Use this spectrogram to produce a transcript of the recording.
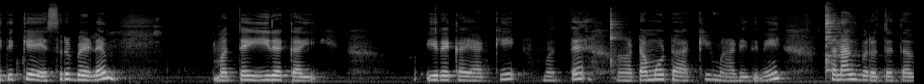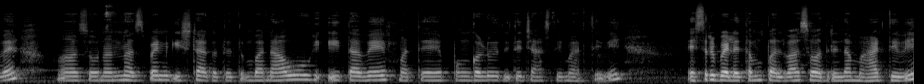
ಇದಕ್ಕೆ ಹೆಸರು ಬೇಳೆ, ಮತ್ತು ಹೀರೆಕಾಯಿ. ಹೀರೆಕಾಯಿ ಹಾಕಿ ಮತ್ತು ಟೊಮೊಟೊ ಹಾಕಿ ಮಾಡಿದ್ದೀನಿ. ಚೆನ್ನಾಗಿ ಬರುತ್ತೆ ತವೆ. ಸೊ ನನ್ನ ಹಸ್ಬೆಂಡ್ಗೆ ಇಷ್ಟ ಆಗುತ್ತೆ ತುಂಬ. ನಾವು ಈ ತವೆ ಮತ್ತು ಪೊಂಗಲು ಈ ರೀತಿ ಜಾಸ್ತಿ ಮಾಡ್ತೀವಿ. ಹೆಸರುಬೇಳೆ ತಂಪಲ್ವಾ ಸೊ ಅದರಿಂದ ಮಾಡ್ತೀವಿ.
